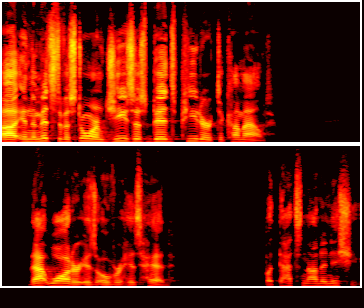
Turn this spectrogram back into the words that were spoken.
Uh, in the midst of a storm, Jesus bids Peter to come out. That water is over his head. But that's not an issue.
